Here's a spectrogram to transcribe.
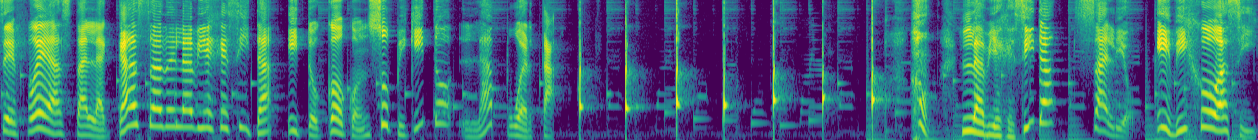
se fue hasta la casa de la viejecita y tocó con su piquito la puerta. La viejecita salió y dijo así.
